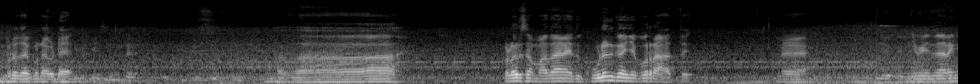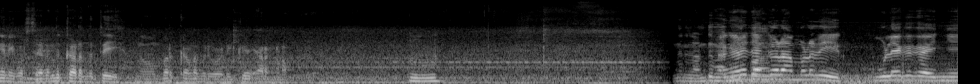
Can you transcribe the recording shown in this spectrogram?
ഇവിടെ ഇതാക്കണ ഇവിടെ അതാ ഇപ്പോഴൊരു സമാധാനം. ഇത് കൂളിന് കഴിഞ്ഞപ്പോൾ റാത്ത്. അല്ലേ ഇനി വൈകുന്നേരം ഇങ്ങനെ കുറച്ച് നേരം ഒന്ന് കടന്നിട്ടേ നോമ്പർക്കുള്ള പരിപാടിക്ക് ഇറങ്ങണം. രണ്ട് അങ്ങനെ ഞങ്ങൾ നമ്മളൊരു കൂളിയൊക്കെ കഴിഞ്ഞ്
